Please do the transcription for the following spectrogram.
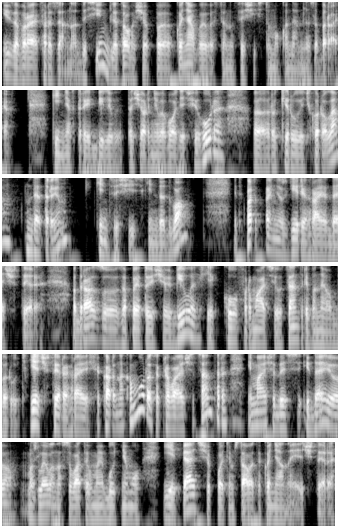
і забирає ферзем на d7 для того, щоб е, коня вивести на c6, тому конем не забирає. Кінь f3, білі та чорні виводять фігури, е, рокірують королем, d3, кінь c6, кінь d2. І тепер Преніш Гірі грає d4. Одразу запитую, що у білих, яку формацію у центрі вони оберуть. Є4 грає Хікар Накамура, закриваючи центр і маючи десь ідею, можливо, насувати в майбутньому Е5, щоб потім ставити коня на Е4.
